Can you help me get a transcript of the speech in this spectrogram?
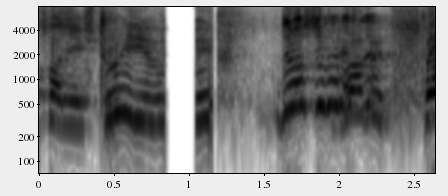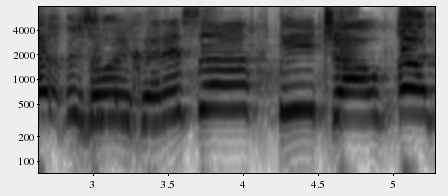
това нещо. той е Да не Това, хареса. това, това ми хареса и чао. А,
